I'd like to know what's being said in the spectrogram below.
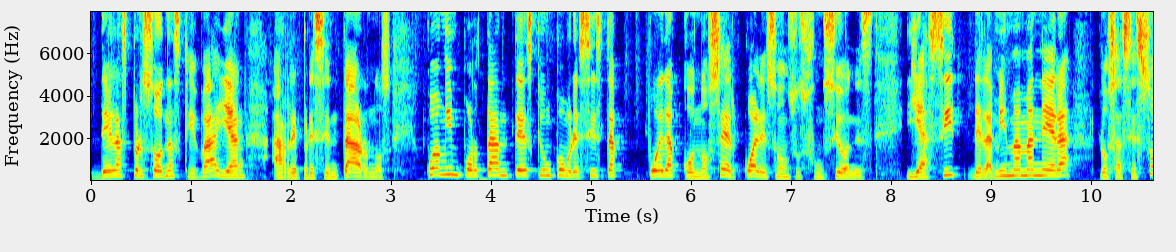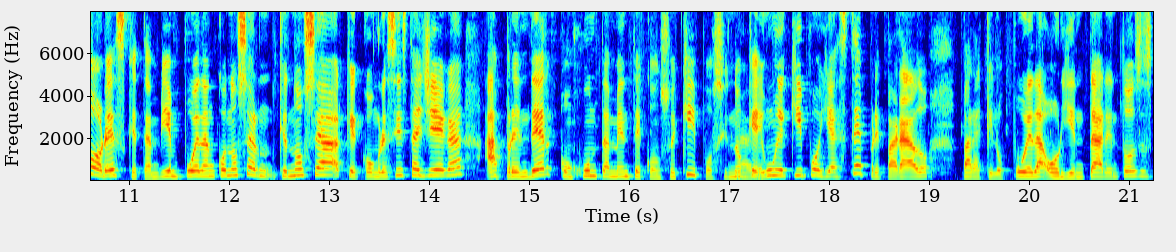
de las personas que vayan a representarnos. Cuán importante es que un congresista pueda conocer cuáles son sus funciones y así de la misma manera los asesores que también puedan conocer, que no sea que el congresista llega a aprender conjuntamente con su equipo, sino que un equipo ya esté preparado para que lo pueda orientar. Entonces,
